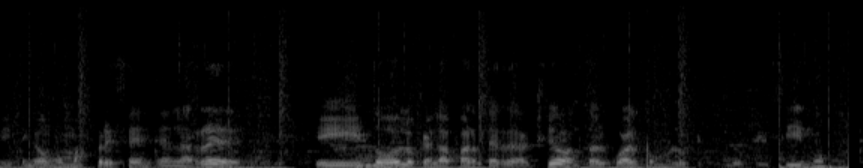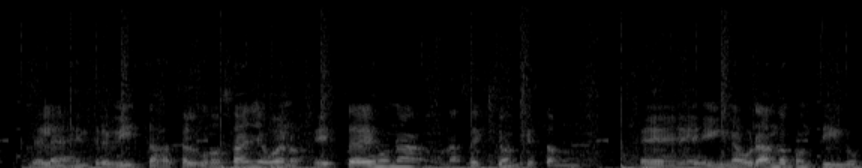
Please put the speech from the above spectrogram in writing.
y tengamos más presencia en las redes. Y todo lo que es la parte de redacción, tal cual como lo que, lo que hicimos de las entrevistas hace algunos años. Bueno, esta es una, una sección que estamos eh, inaugurando contigo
